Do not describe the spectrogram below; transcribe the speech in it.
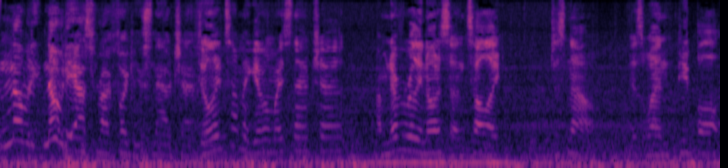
nobody nobody asks for my fucking Snapchat. The only time I give them my Snapchat, I've never really noticed it until like just now, is when people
